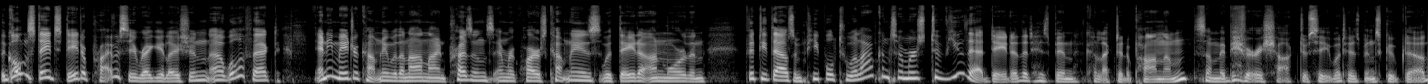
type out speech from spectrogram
the Golden State's data privacy regulation uh, will affect any major company with an online presence and requires companies with data on more than 50,000 people to allow consumers to view that data that has been collected upon them. Some may be very shocked to see what has been scooped up.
